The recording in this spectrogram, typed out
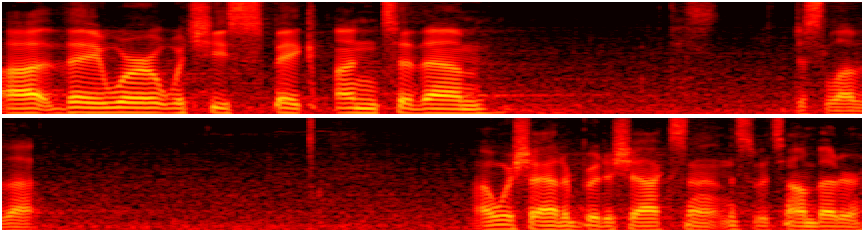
uh, they were which he spake unto them. Just love that. I wish I had a British accent. This would sound better.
